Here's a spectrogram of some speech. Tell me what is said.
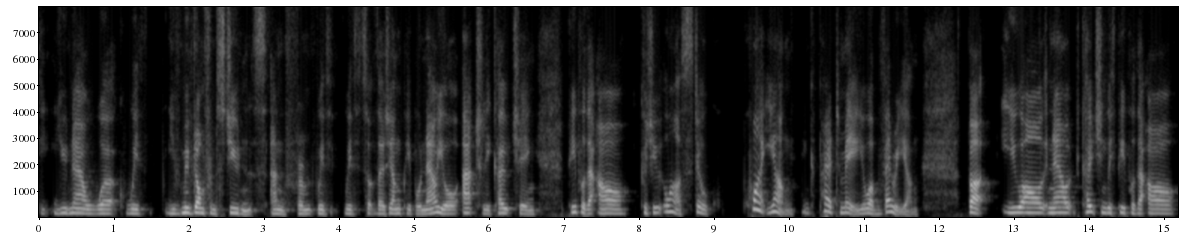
You now work with you've moved on from students and from with with sort of those young people. Now you're actually coaching people that are because you are still quite young compared to me. You are very young, but you are now coaching with people that are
